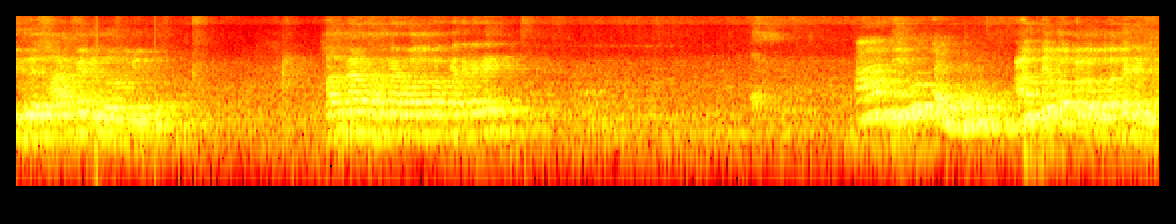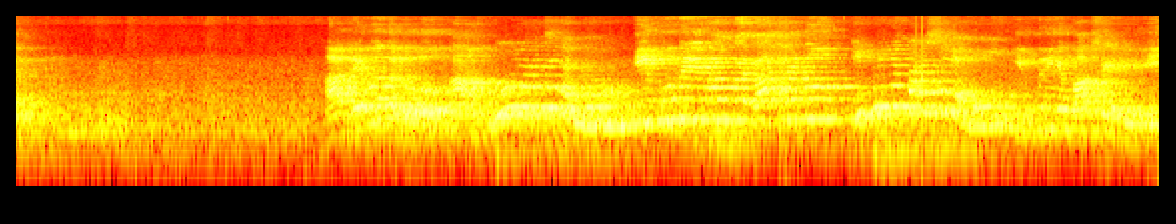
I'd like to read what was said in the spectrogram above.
ಇದು ಸಾರ್ವಜನಿಕ ಯುದ್ಧ ಹದಿನಾರು ಹದಿನಾರು ಓದೋದು ಪ್ರಕಟಣೆ ಆ ದೆವ್ವಗಳು ಆ ದೆವ್ವಗಳು ಒಂದೇ ನಿಮಿಷ ಆ ದೆವ್ವಗಳು ಆ ಭೂರಾಜರನ್ನು ಈ ಭೂಮಿಯಲ್ಲಿರುವಂತಹ ರಾಜರನ್ನು ಇಬ್ರಿಯ ಭಾಷೆಯಲ್ಲಿ ಇಬ್ಬರಿಗೆ ಭಾಷೆಯಲ್ಲಿ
